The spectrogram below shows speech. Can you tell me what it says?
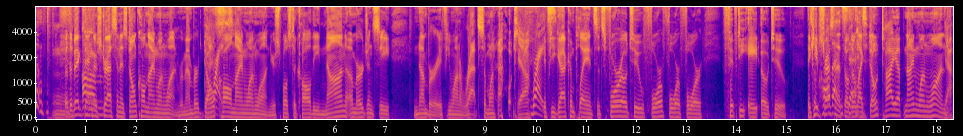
But the big thing they're stressing is don't call 911. Remember? Don't Right. call 911. You're supposed to call the non emergency number if you want to rat someone out. Yeah. Right. If you got complaints, it's 402 444 5802. They keep stressing that that though. They're like, don't tie up 911. yeah.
